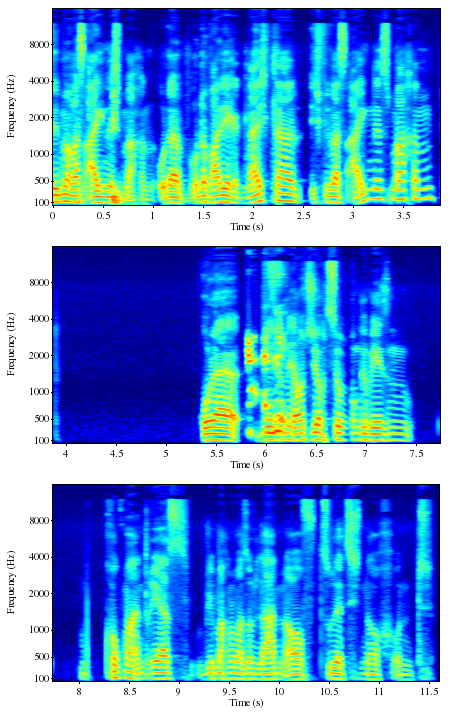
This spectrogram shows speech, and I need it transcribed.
will mal was Eigenes machen. Oder, oder war dir gleich klar, ich will was Eigenes machen? Oder also, wäre auch die Option gewesen, guck mal, Andreas, wir machen mal so einen Laden auf, zusätzlich noch und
